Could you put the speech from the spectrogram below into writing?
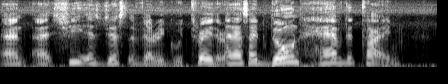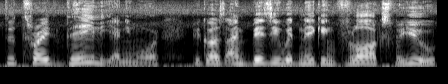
and uh, she is just a very good trader. And as I don't have the time to trade daily anymore because I'm busy with making vlogs for you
